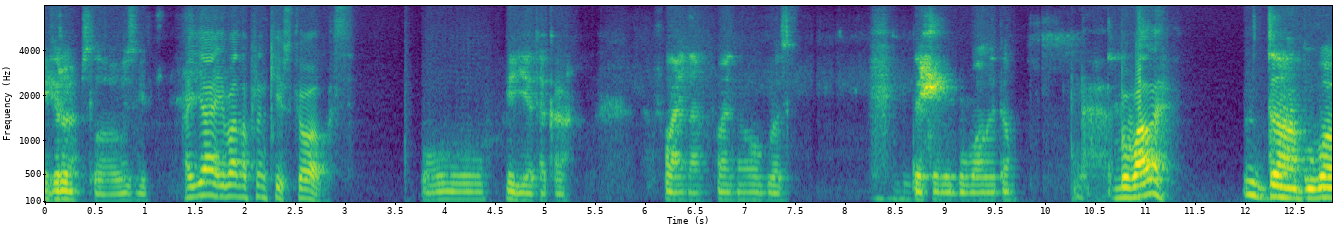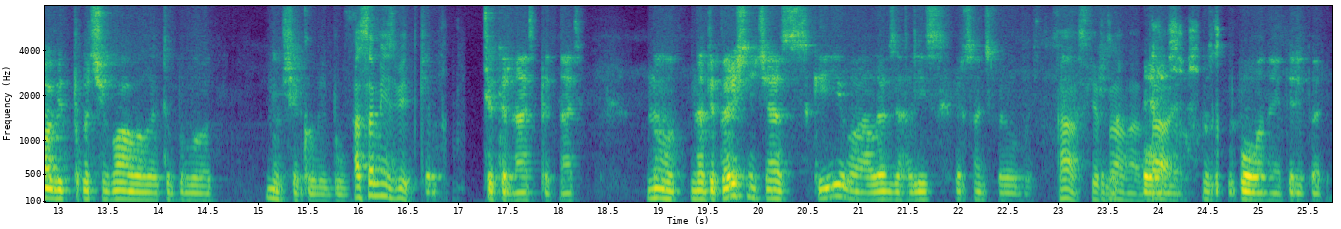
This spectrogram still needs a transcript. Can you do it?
Героям слава, ви звідки? А я Івано-Франківська область. О, є така файна, файна область. Де коли бували там? Бували? Да, бував, відпочивав, але то було, ну, ще коли був А самі звідки? 14-15. Ну, на теперішній час з Києва, але взагалі з Херсонської області. А, з Херсона, так. З окупованої території.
